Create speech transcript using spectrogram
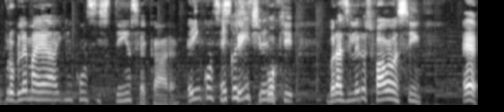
o problema é a inconsistência, cara. É inconsistente é porque brasileiros falam assim, é,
